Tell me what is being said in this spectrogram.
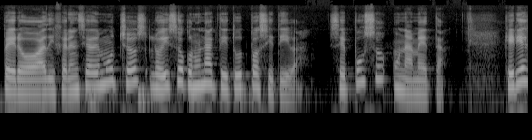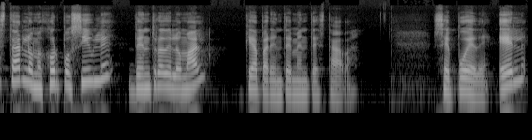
pero a diferencia de muchos, lo hizo con una actitud positiva. Se puso una meta. Quería estar lo mejor posible dentro de lo mal que aparentemente estaba. Se puede. Él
